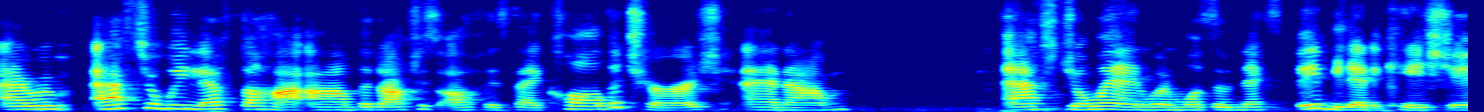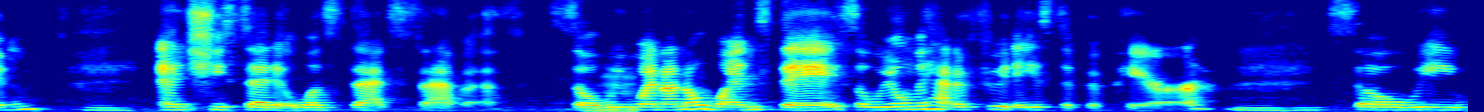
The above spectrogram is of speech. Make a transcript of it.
I rem- after we left the um, the doctor's office, I called the church and um asked Joanne when was the next baby dedication, mm. and she said it was that Sabbath. So mm we went on a Wednesday, so we only had a few days to prepare. Mm-hmm. So we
